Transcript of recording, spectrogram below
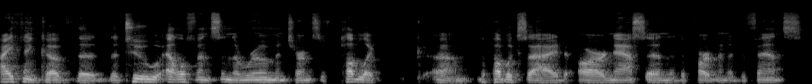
I think of the the two elephants in the room in terms of public, um, the public side are NASA and the Department of Defense.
